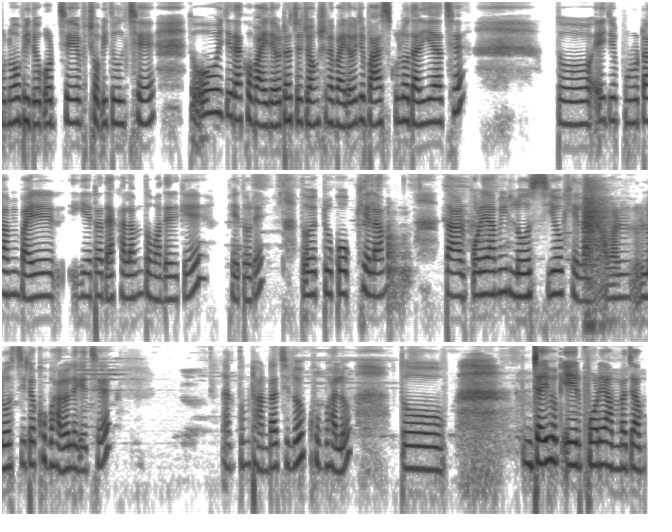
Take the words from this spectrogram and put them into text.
বুনুও ভিডিও করছে, ছবি তুলছে। তো ওই যে দেখো বাইরে, ওটা হচ্ছে জংশনের বাইরে, ওই যে বাসগুলো দাঁড়িয়ে আছে। তো এই যে পুরোটা আমি বাইরের ইয়েটা দেখালাম তোমাদেরকে ভেতরে। তো একটু কোক খেলাম, তারপরে আমি লস্যিও খেলাম। আমার লস্যিটা খুব ভালো লেগেছে। একদম ঠান্ডা ছিল, খুব ভালো। তো যাই হোক, এরপরে আমরা যাব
